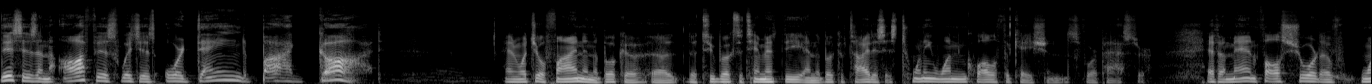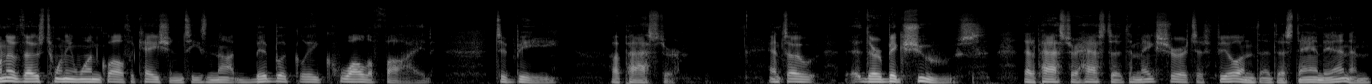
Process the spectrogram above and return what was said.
This is an office which is ordained by God. And what you'll find in the book of uh, the two books of Timothy and the book of Titus is 21 qualifications for a pastor. If a man falls short of one of those 21 qualifications, he's not biblically qualified to be a pastor. And so uh, there are big shoes that a pastor has to, to make sure to fill and to, to stand in. And,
